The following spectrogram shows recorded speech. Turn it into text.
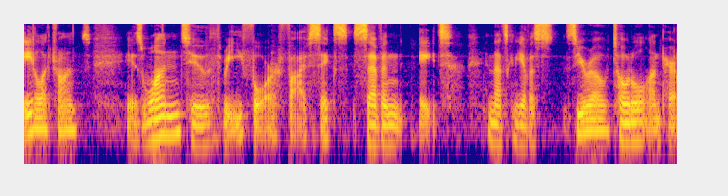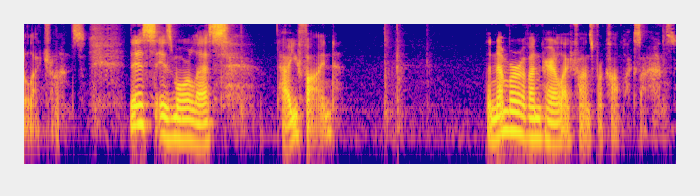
8 electrons is 1, 2, 3, 4, 5, 6, 7, 8. And that's going to give us 0 total unpaired electrons. This is more or less how you find the number of unpaired electrons for complex ions.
